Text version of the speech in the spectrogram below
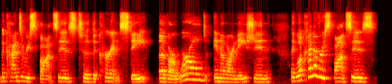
the kinds of responses to the current state of our world and of our nation like what kind of responses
